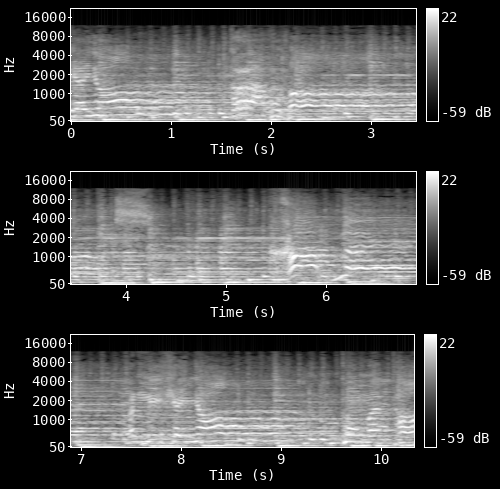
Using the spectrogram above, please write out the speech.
γενιών τραγουδάς Χαμένη γενιά που μετά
